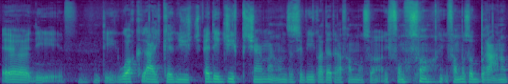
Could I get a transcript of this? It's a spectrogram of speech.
eh, di, di, Walk Like an Egyptian, non so se vi ricordate famoso, il, famoso, il, famoso, brano.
